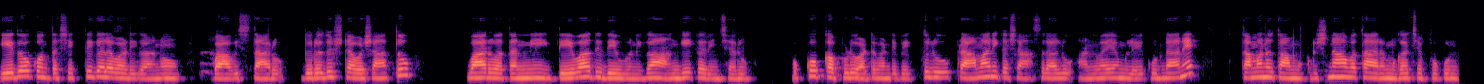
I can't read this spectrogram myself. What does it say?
ఏదో కొంత శక్తి గలవాడిగానో భావిస్తారు. దురదృష్టవశాత్తు వారు అతన్ని దేవాది దేవునిగా అంగీకరించరు. ఒక్కొక్కప్పుడు అటువంటి వ్యక్తులు ప్రామాణిక శాస్త్రాలు అన్వయం లేకుండానే తమను తాము కృష్ణావతారముగా చెప్పుకుంటారు.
